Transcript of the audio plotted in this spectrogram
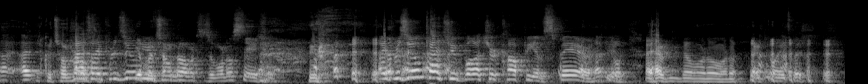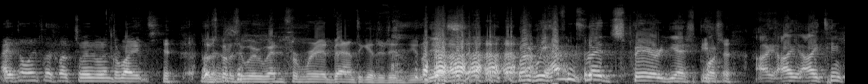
I, I, Pat, I presume You you- could turn over to some other station. I presume, Pat, you bought your copy of Spare, have you? I haven't, no, no, no. I have no interest, I have no interest whatsoever in the rights. I was going to say we went from Red Band to get it in. You know. well, we haven't read Spare yet, but I, I, I think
